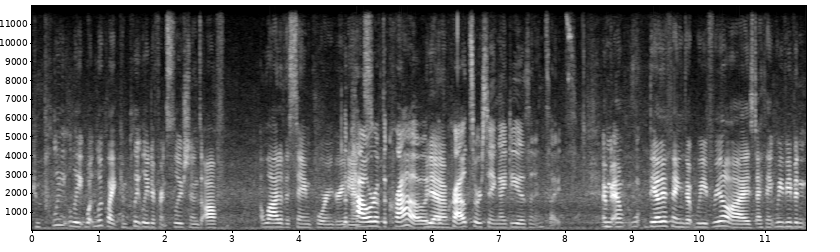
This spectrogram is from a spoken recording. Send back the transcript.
completely, what looked like completely different solutions off a lot of the same core ingredients. The power of the crowd, yeah. of crowdsourcing ideas and insights. And, and the other thing that we've realized, I think we've even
